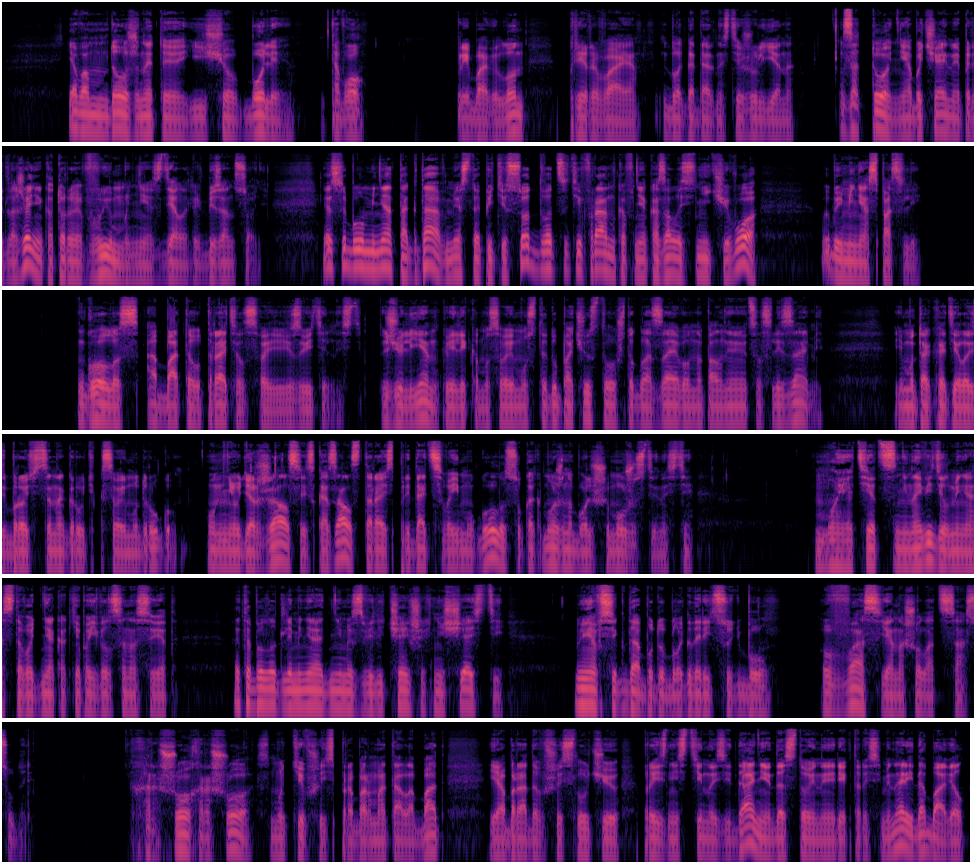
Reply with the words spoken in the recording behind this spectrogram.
Я вам должен это еще более того, — прибавил он, прерывая благодарности Жульена, — за то необычайное предложение, которое вы мне сделали в Бизансоне. Если бы у меня тогда вместо 520 франков не оказалось ничего, вы бы меня спасли. Голос Аббата утратил свою язвительность. Жюльен, к великому своему стыду, почувствовал, что глаза его наполняются слезами. Ему так хотелось броситься на грудь к своему другу. Он не удержался и сказал, стараясь придать своему голосу как можно больше мужественности. Мой отец ненавидел меня с того дня, как я появился на свет. Это было для меня одним из величайших несчастий, но я всегда буду благодарить судьбу. В вас я нашел отца, сударь. «Хорошо, хорошо», — смутившись, пробормотал Аббат и, обрадовавшись случаю произнести назидание, достойное ректора семинарии, добавил,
